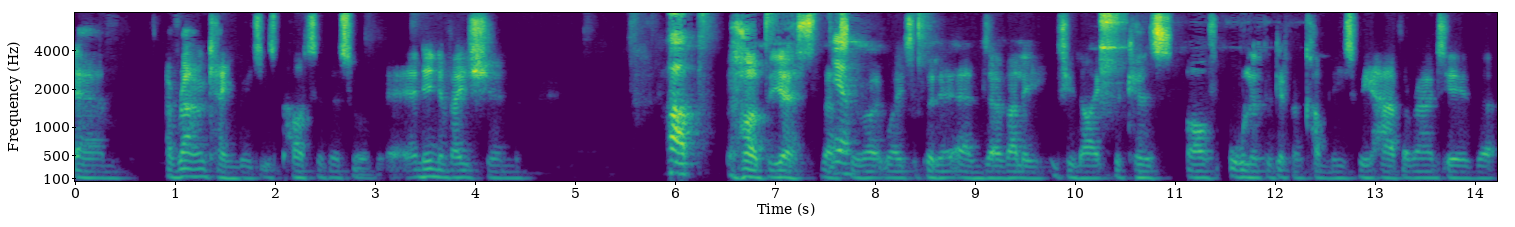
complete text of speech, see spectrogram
um, around Cambridge is part of a sort of an innovation hub. Hub, yes, that's yeah. the right way to put it, and uh, valley, if you like, because of all of the different companies we have around here that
